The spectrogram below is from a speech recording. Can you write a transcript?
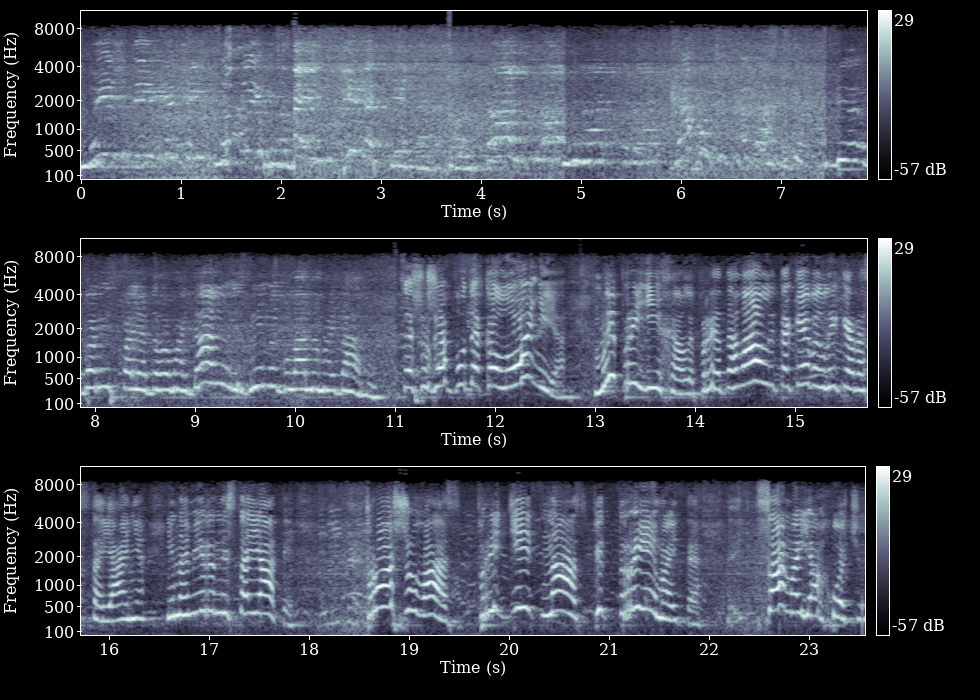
Ми ж дивлячись Я хочу сказати. з Борисполя до Майдану і з ними була на Майдану. Це ж уже буде колонія. Ми приїхали, преодолали таке велике розстояння і намірені стояти. Прошу вас, прийдіть нас, підтримайте. Саме я хочу,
